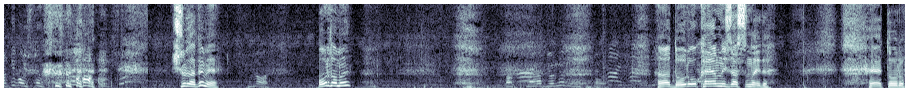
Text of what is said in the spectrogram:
O üstten. Şurada değil mi? Şurada var. Orada mı? Bak kayalar görünüyor da. Ha doğru o kayanın hizasındaydı. Evet doğru.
